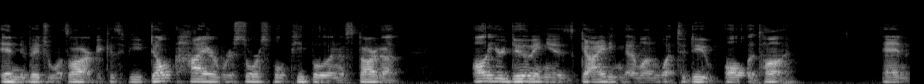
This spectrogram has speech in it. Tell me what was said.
individuals are because if you don't hire resourceful people in a startup all you're doing is guiding them on what to do all the time. And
